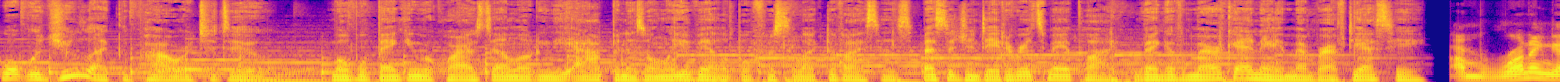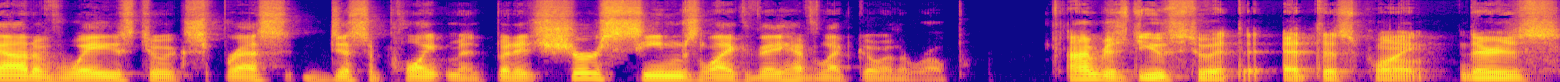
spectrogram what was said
What would you like the power to do? Mobile banking requires downloading the app and is only available for select devices. Message and data rates may apply. Bank of America and a member FDIC. I'm running out of ways to express disappointment, but it sure seems like they have let go of the rope. I'm just used to it at this point. There's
